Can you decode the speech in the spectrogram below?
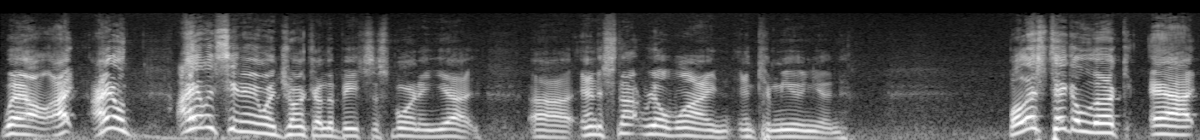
Well, I, I don't I haven't seen anyone drunk on the beach this morning yet. Uh, and it's not real wine in communion. Well, let's take a look at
